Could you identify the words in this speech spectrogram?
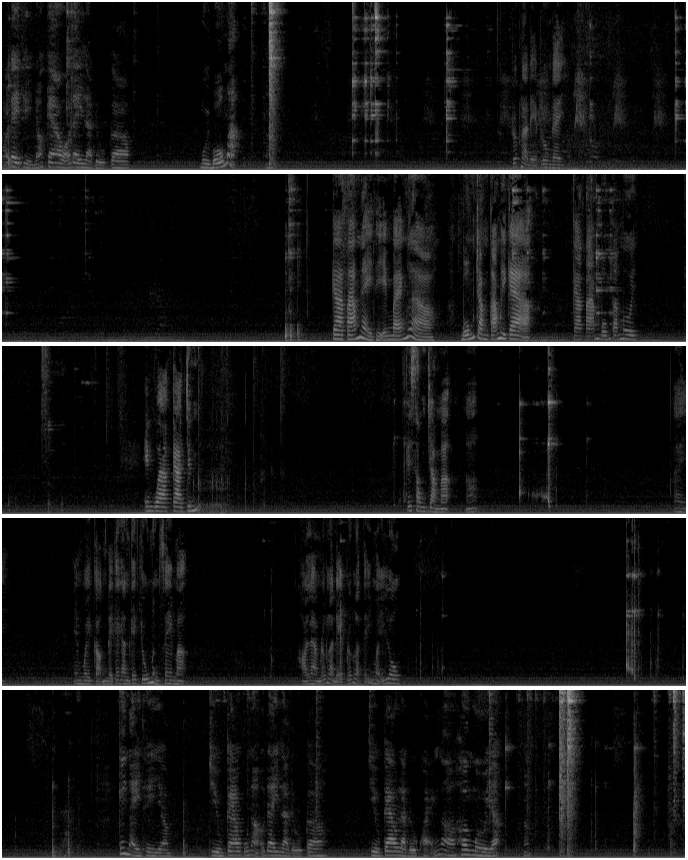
Ở đây thì nó cao ở đây là được ờ, uh, 14 ạ. À. rất là đẹp luôn đây. K8 này thì em bán là 480k ạ. À. K8 480. Em qua K9. Cái sông trầm ạ. À. Đó. Đây. Em quay cận để các anh các chú mình xem ạ. À. Họ làm rất là đẹp, rất là tỉ mỉ luôn. Cái này thì uh, chiều cao của nó ở đây là được uh, chiều cao là được khoảng uh, hơn 10 á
